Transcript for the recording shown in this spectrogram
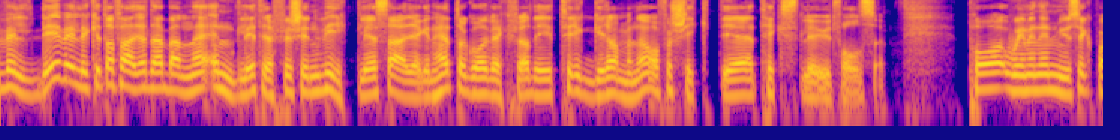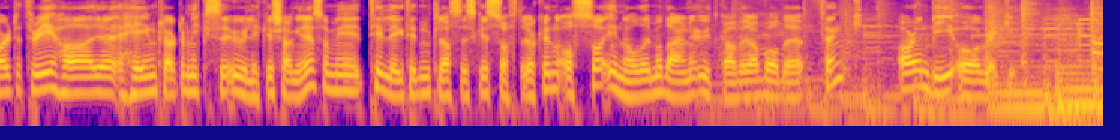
veldig vellykket affære der bandet endelig treffer sin virkelige særegenhet og går vekk fra de trygge rammene og forsiktige tekstlige utfoldelse. På Women in Music Part 3 har Haim klart å mikse ulike sjangere, som i tillegg til den klassiske softrocken også inneholder moderne utgaver av både funk, R&B og reggae.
